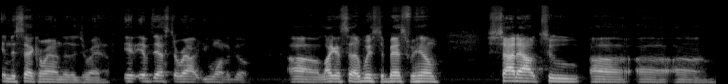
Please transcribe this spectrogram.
in the second round of the draft if, if that's the route you want to go. Uh, like I said, I wish the best for him. Shout out to uh, uh, um,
